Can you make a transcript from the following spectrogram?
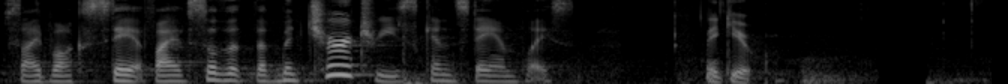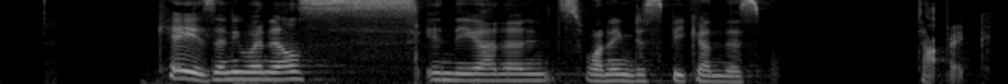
sidewalks stay at five so that the mature trees can stay in place. Thank you. Okay, is anyone else in the audience wanting to speak on this topic?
